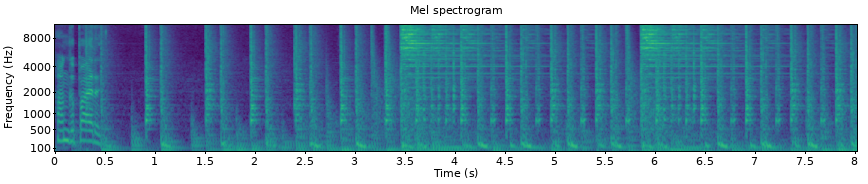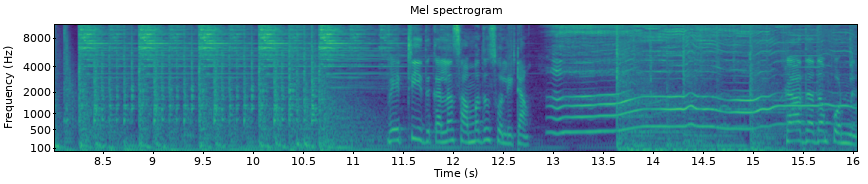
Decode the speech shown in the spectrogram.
அங்க பாரு. வெற்றி இதுக்கெல்லாம் சம்மதம் சொல்லிட்டான். ராதா தான் பொண்ணு.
